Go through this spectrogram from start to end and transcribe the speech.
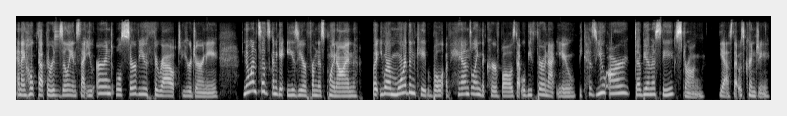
and i hope that the resilience that you earned will serve you throughout your journey. No one said it's going to get easier from this point on but you are more than capable of handling the curveballs that will be thrown at you because you are wmsc strong. Yes that was cringy.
